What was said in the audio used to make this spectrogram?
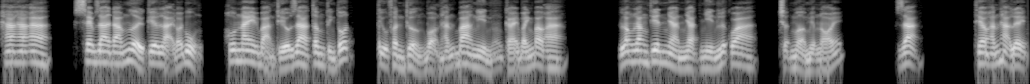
Ha ha ha, xem ra đám người kia lại đói bụng hôm nay bản thiếu gia tâm tình tốt tự phần thưởng bọn hắn ba nghìn cái bánh bao a. Long lăng Thiên nhàn nhạt nhìn lướt qua, chợt mở miệng nói. Dạ. Theo hắn hạ lệnh,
